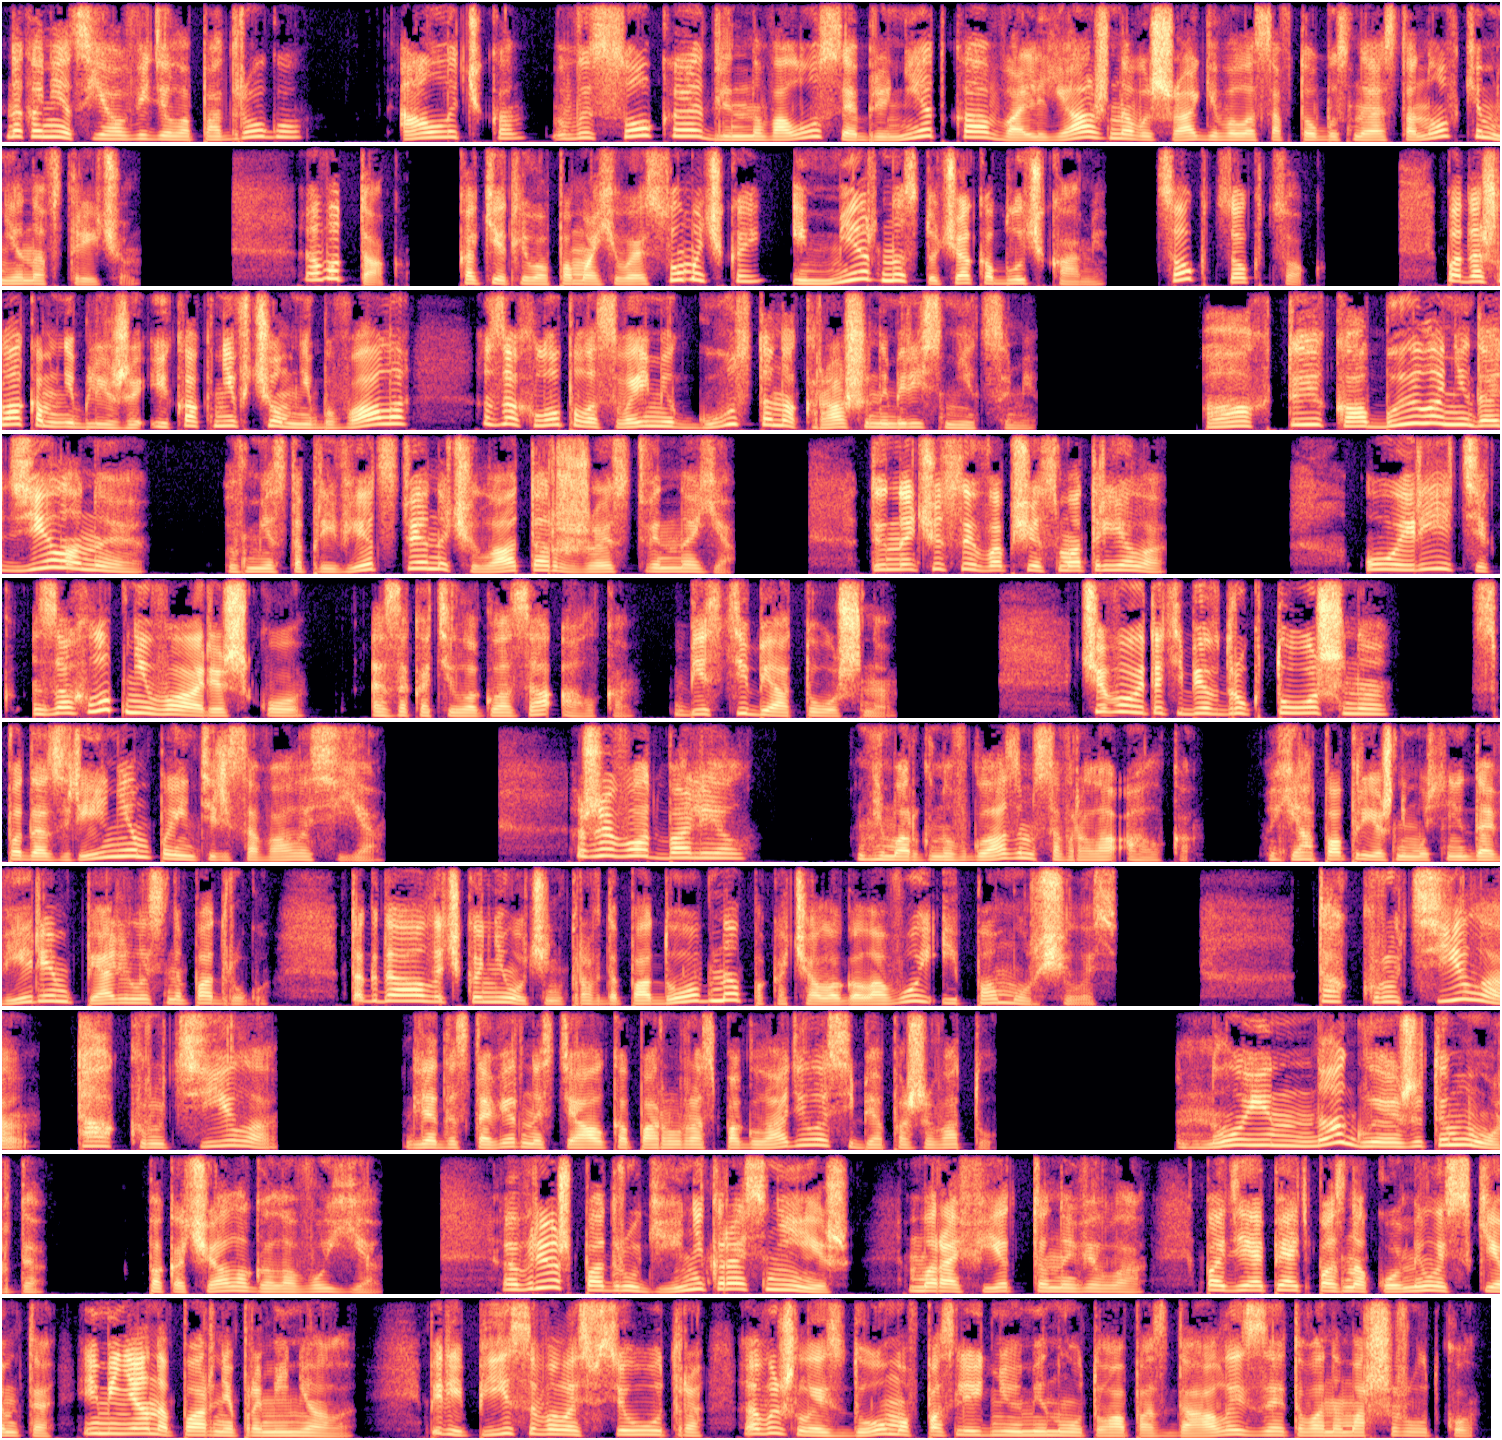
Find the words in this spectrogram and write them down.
Наконец я увидела подругу, Аллочка, высокая, длинноволосая брюнетка, вальяжно вышагивала с автобусной остановки мне навстречу. Вот так, кокетливо помахивая сумочкой и мерно стуча каблучками. Цок-цок-цок. Подошла ко мне ближе и, как ни в чем не бывало, захлопала своими густо накрашенными ресницами. «Ах ты, кобыла недоделанная!» Вместо приветствия начала торжественно я. «Ты на часы вообще смотрела?» «Ой, Ритик, захлопни варежку!» Закатила глаза Алка. «Без тебя тошно». «Чего это тебе вдруг тошно?» С подозрением поинтересовалась я. «Живот болел», — не моргнув глазом, соврала Алка. Я по-прежнему с недоверием пялилась на подругу. Тогда Алочка не очень правдоподобно покачала головой и поморщилась. «Так крутила, так крутила». Для достоверности Алка пару раз погладила себя по животу. «Ну и наглая же ты морда», Покачала головой я. Врешь, подруги, и не краснеешь. Марафет-то навела. Поди опять познакомилась с кем-то, и меня на парня променяла. Переписывалась все утро, а вышла из дома в последнюю минуту, опоздала из-за этого на маршрутку.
